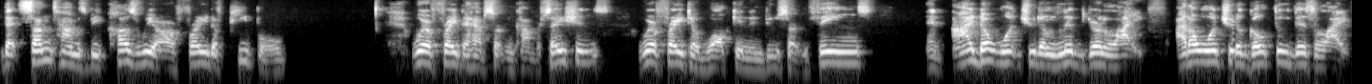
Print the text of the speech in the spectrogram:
that sometimes because we are afraid of people, we're afraid to have certain conversations, we're afraid to walk in and do certain things. And I don't want you to live your life. I don't want you to go through this life,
